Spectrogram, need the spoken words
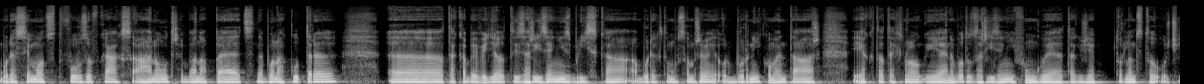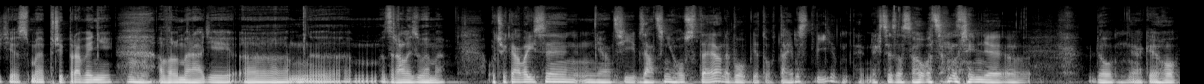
Bude si moct v úzovkách sáhnout třeba na pec nebo na kutr, tak aby viděl ty zařízení zblízka a bude k tomu samozřejmě odborný komentář, jak ta technologie nebo to zařízení funguje, takže tohle z toho určitě jsme připraveni mm. a velmi rádi zrealizujeme. Očekávají se nějací vzácní hosté, nebo je to tajemství? Nechci zasahovat samozřejmě eh, do nějakého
